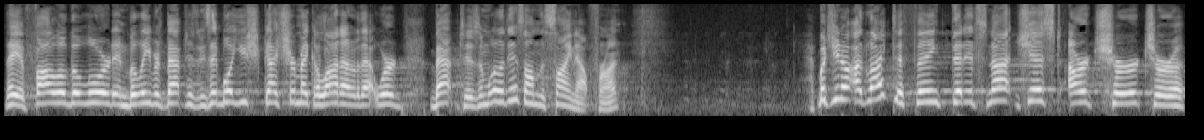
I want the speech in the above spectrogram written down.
They have followed the Lord in believers' baptism. You say, boy, you guys sure make a lot out of that word baptism. Well, it is on the sign out front. But you know, I'd like to think that it's not just our church or a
